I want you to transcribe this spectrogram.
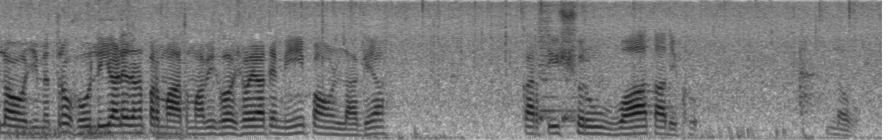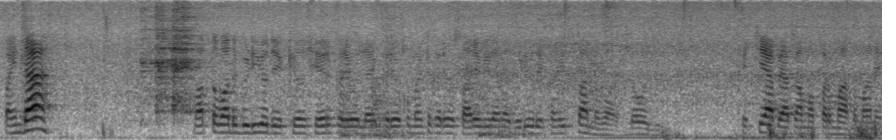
ਲਓ ਜੀ ਮਿੱਤਰੋ, ਹੋਲੀ ਵਾਲੇ ਦਿਨ ਪਰਮਾਤਮਾ ਵੀ ਖੁਸ਼ ਹੋਇਆ ਤੇ ਮੀਂਹ ਪਾਉਣ ਲੱਗ ਗਿਆ। ਕਰਤੀ ਸ਼ੁਰੂਆਤ ਆ ਦੇਖੋ। ਲਓ, ਪੈਂਦਾ? ਵੱਧ ਤੋਂ ਵੱਧ ਵੀਡੀਓ ਦੇਖਿਓ ਸ਼ੇਅਰ ਕਰਿਓ ਲਾਈਕ ਕਰਿਓ ਕਮੈਂਟ ਕਰਿਓ। ਸਾਰੇ ਵੀਰਾਂ ਦਾ ਵੀਡੀਓ ਦੇਖਣ ਲਈ ਧੰਨਵਾਦ। ਲਓ ਜੀ, ਖਿੱਚਿਆ ਪਿਆ ਕੰਮ ਪਰਮਾਤਮਾ ਨੇ।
